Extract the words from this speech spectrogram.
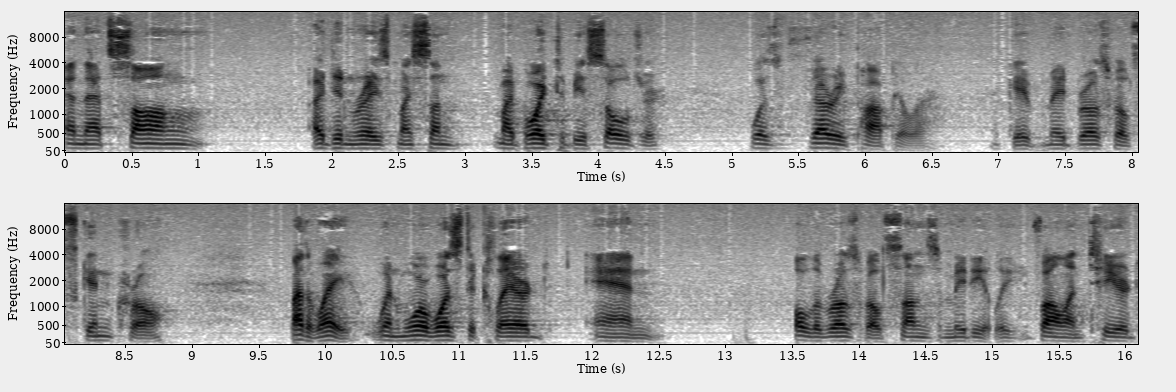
And that song, I Didn't Raise My Son, My Boy to Be a Soldier, was very popular. It gave, made Roosevelt's skin crawl. By the way, when war was declared and all the Roosevelt sons immediately volunteered,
